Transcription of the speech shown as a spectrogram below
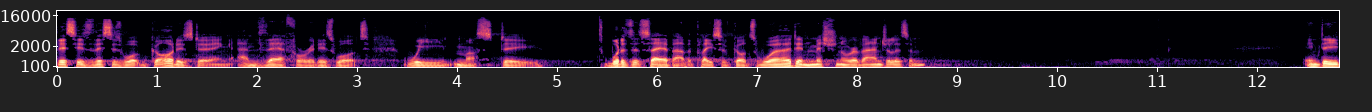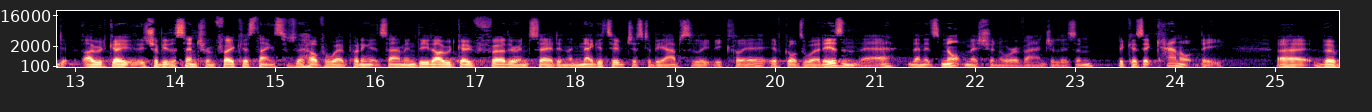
This is, this is what God is doing, and therefore it is what we must do. What does it say about the place of God's word in mission or evangelism? Indeed, I would go, it should be the centre and focus. Thanks for a helpful way of putting it, Sam. Indeed, I would go further and say it in the negative, just to be absolutely clear. If God's word isn't there, then it's not mission or evangelism, because it cannot be. Uh, the,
